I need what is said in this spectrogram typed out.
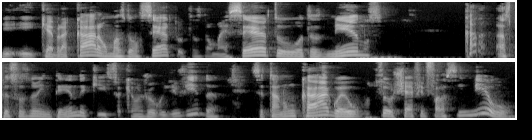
E, e quebra cara, umas dão certo, outras dão mais certo, outras menos. Cara, as pessoas não entendem que isso aqui é um jogo de vida. Você tá num cargo, aí o seu chefe fala assim: Meu,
